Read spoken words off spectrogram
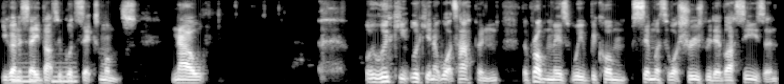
you're going to say that's a good mm-hmm. six months. Now, looking looking at what's happened, the problem is we've become similar to what Shrewsbury did last season.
